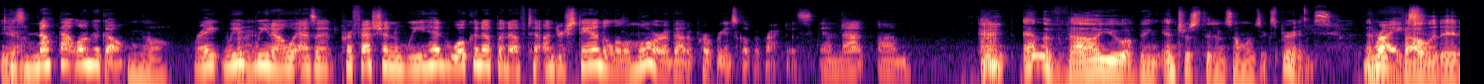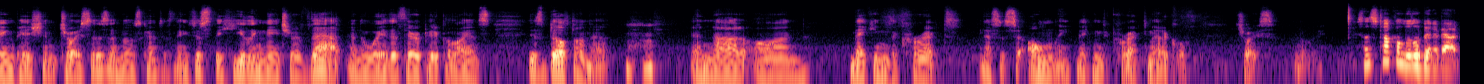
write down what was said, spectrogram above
is not that long ago No. right we Right. we know as a profession we had woken up enough to understand a little more about appropriate scope of practice and that um, and and the value of being interested in someone's experience and Right. validating patient choices and those kinds of things just the healing nature of that and the way the therapeutic alliance is built on that Mm-hmm. and not on making the correct necessary only making the correct medical choice in a way so let's talk a little bit about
